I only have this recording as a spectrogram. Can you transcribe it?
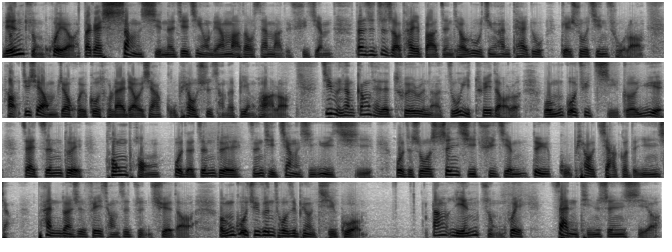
联总会啊，大概上行了接近有两码到三码的区间，但是至少他也把整条路径和态度给说清楚了。好，接下来我们就要回过头来聊一下股票市场的变化。了，基本上刚才的推论呢，足以推导了我们过去几个月在针对通膨或者针对整体降息预期，或者说升息区间对于股票价格的影响判断是非常之准确的。我们过去跟投资朋友提过，当联总会暂停升息啊，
